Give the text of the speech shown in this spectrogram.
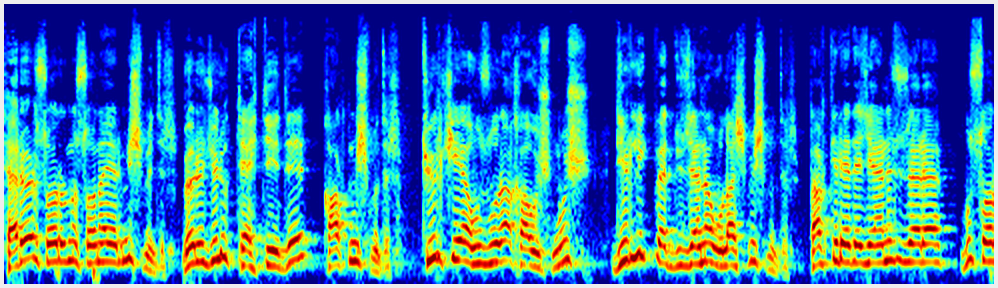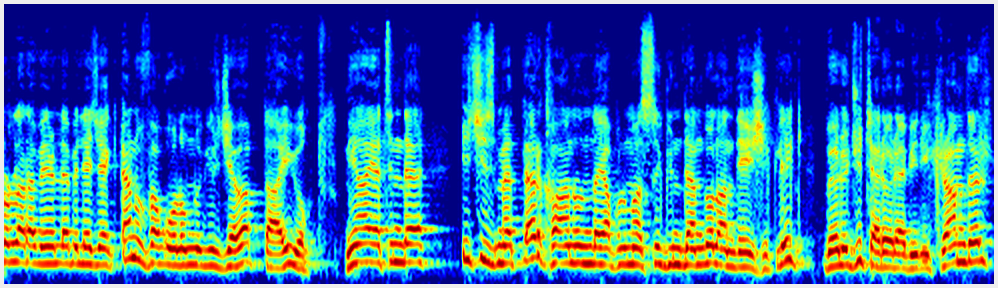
Terör sorunu sona ermiş midir? Bölücülük tehdidi kalkmış mıdır? Türkiye huzura kavuşmuş, dirlik ve düzene ulaşmış mıdır? Takdir edeceğiniz üzere bu sorulara verilebilecek en ufak olumlu bir cevap dahi yoktur. Nihayetinde İç Hizmetler Kanunu'nda yapılması gündemde olan değişiklik bölücü teröre bir ikramdır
